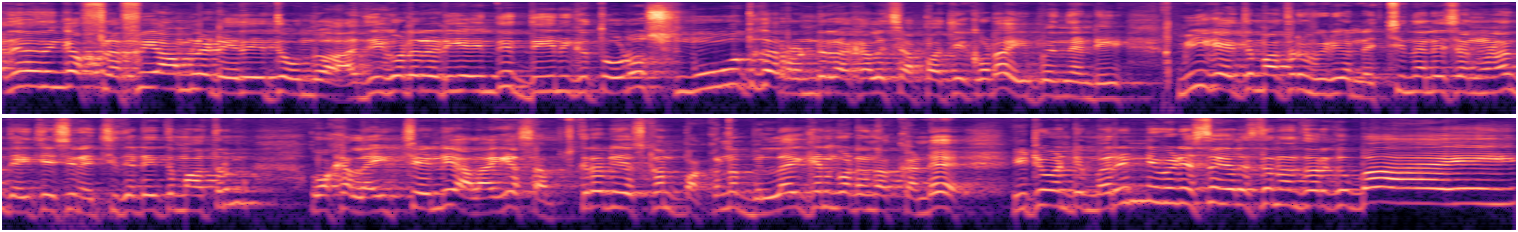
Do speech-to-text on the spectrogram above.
అదేవిధంగా ఫ్లఫీ ఆమ్లెట్ ఏదైతే ఉందో అది కూడా రెడీ అయింది. దీనికి తోడు స్మూత్గా రెండు రకాల చపాతీ కూడా అయిపోయిందండి. మీకైతే మాత్రం వీడియో నచ్చిందనేసి అనుకున్నాను. దయచేసి నచ్చినట్టయితే మాత్రం ఒక లైక్ చేయండి అలాగే సబ్స్క్రైబ్ చేసుకొని పక్కన బిల్ ఐకన్ కూడా నొక్కండి. ఇటువంటి మరిన్ని వీడియోస్ కలిస్తున్నంత వరకు బాయ్!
